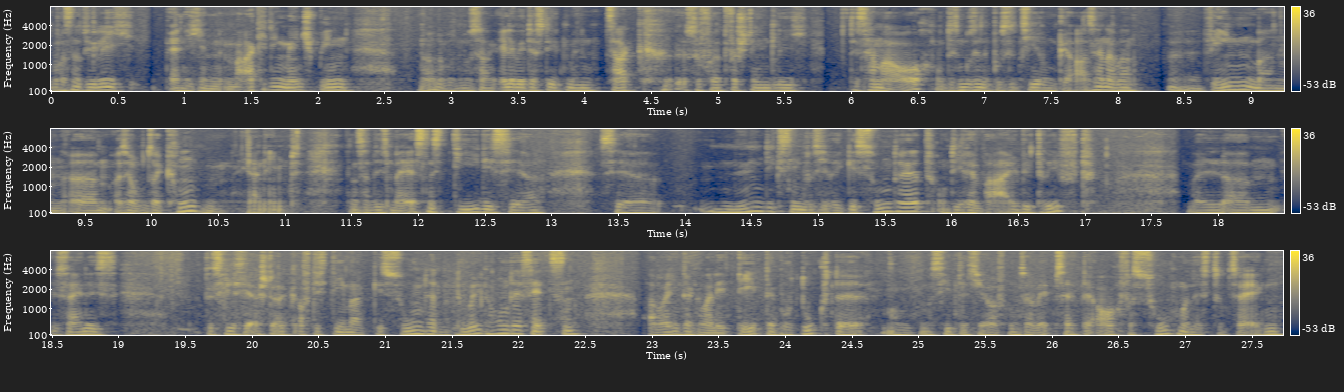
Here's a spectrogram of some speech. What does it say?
was natürlich, wenn ich ein Marketingmensch bin, na, dann muss man sagen, Elevator Statement, zack, sofort verständlich. Das haben wir auch und das muss in der Positionierung klar sein, aber wenn man ähm, also unsere Kunden hernimmt, dann sind das meistens die, die sehr, sehr mündig sind, was ihre Gesundheit und ihre Wahl betrifft. Weil ähm, das eine ist, dass wir sehr stark auf das Thema Gesundheit, Naturheilkunde setzen, aber in der Qualität der Produkte, und man sieht das ja auf unserer Webseite auch, versucht man es zu zeigen,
